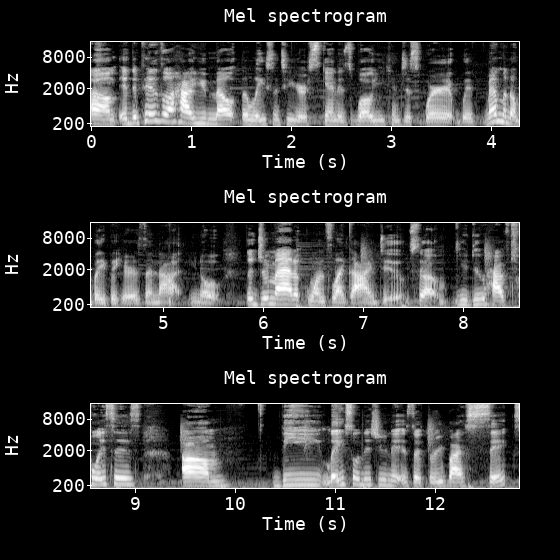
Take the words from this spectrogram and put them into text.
Um, it depends on how you melt the lace into your skin as well. You can just wear it with minimal baby hairs and not, you know, the dramatic ones like I do. So you do have choices. Um, the lace on this unit is a three by six.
